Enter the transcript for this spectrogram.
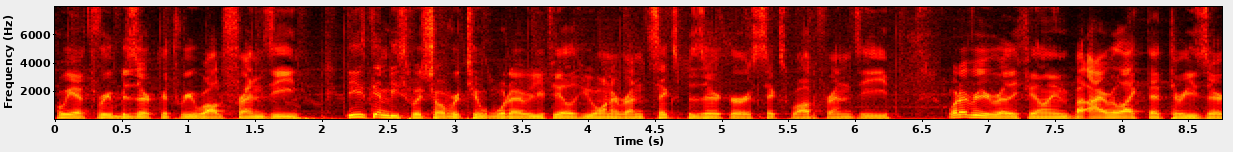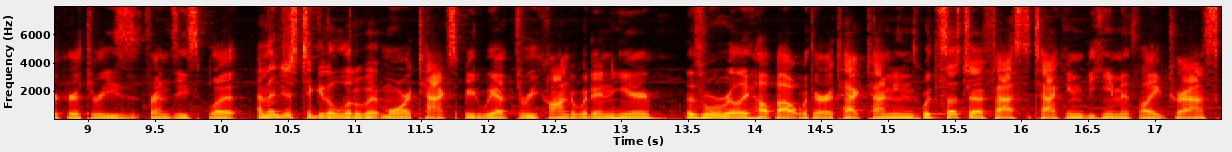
We have three Berserker, three Wild Frenzy. These can be switched over to whatever you feel if you want to run six Berserker or six Wild Frenzy whatever you're really feeling, but I like the three Zerker, three Frenzy split. And then just to get a little bit more attack speed, we have three Conduit in here. This will really help out with our attack timings with such a fast attacking behemoth like Drask,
